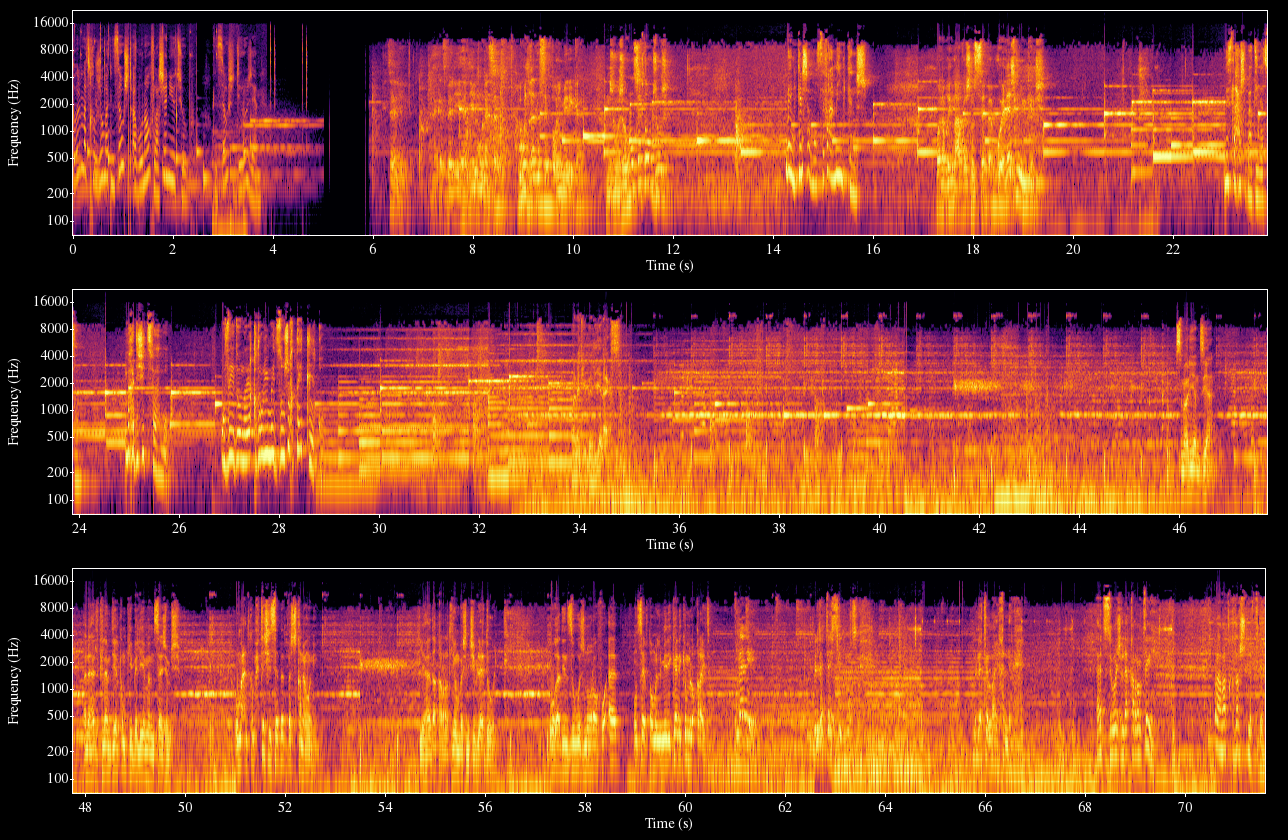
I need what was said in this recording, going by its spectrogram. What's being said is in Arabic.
قبل ما تخرجوا ما تنسوش تابوناو في la chaîne يوتيوب. ما تنسوش ديروا j'aime. تالي أنا كتبان لي هذه المناسبة. الولد غادي نصيفطوه للميريكان نجوجوه ونصيفطوه بجوج؟ ما يمكنش منصف راه ما يمكنش. وأنا بغيت نعرف شنو السبب وعلاش ما يمكنش. ما يصلحوش بعضياتهم. ما غاديش يتفاهموا. وزيدون راه يقدروا لي ما يتزوجوا غدا يطلقوا اسمعوا لي مزيان. أنا هذا الكلام ديالكم كيبان لي ما منسجمش. وما عندكم حتى شي سبب باش تقنعوني. لهذا قررت اليوم باش نجيب العدول. وغادي نزوج نورا وفؤاد ونصيفطهم للميريكان يكملوا قرايتهم. بلاتي بلاتي منصف بلاتي الله يخليك. هاد الزواج اللي قررتيه راه ما تقدرش تنفذه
